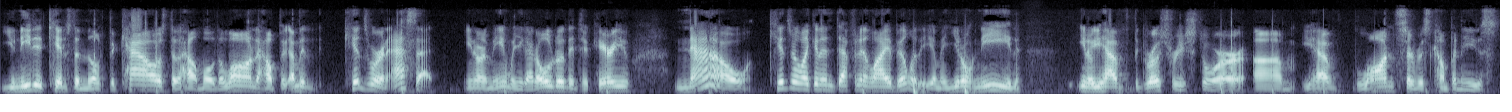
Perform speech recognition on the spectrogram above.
you needed kids to milk the cows, to help mow the lawn, to help. The, I mean, kids were an asset. You know what I mean? When you got older, they took care of you. Now, kids are like an indefinite liability. I mean, you don't need you know, you have the grocery store, um, you have lawn service companies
